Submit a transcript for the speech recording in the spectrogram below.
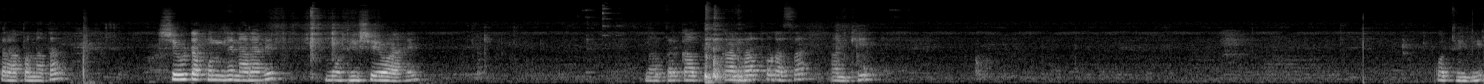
तर आपण आता शेव टाकून घेणार आहे. मोठी शेव आहे. नंतर का कांदा थोडासा आणखी. कोथिंबीर.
